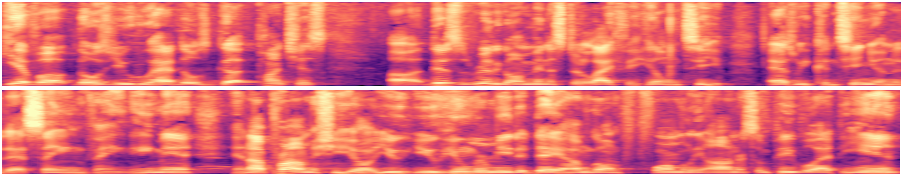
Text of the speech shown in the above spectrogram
give up. Those of you who had those gut punches, uh, this is really going to minister life and healing to you as we continue under that same vein. Amen. And I promise you, y'all, you, you humor me today. I'm going to formally honor some people at the end.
